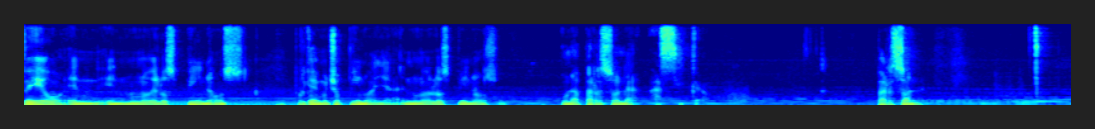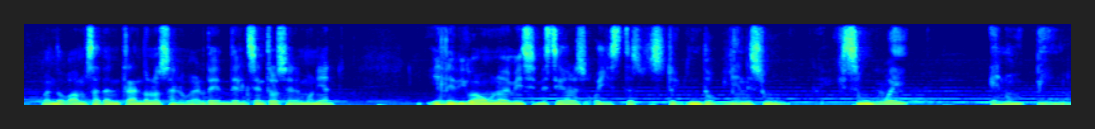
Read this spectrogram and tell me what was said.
veo en, en uno de los pinos, porque hay mucho pino allá, en uno de los pinos, una persona así, cabrón. Persona cuando vamos adentrándonos al lugar de- del centro ceremonial. Y le digo a uno de mis investigadores, oye, ¿estás- estoy viendo bien, es un, es un güey en un pino.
